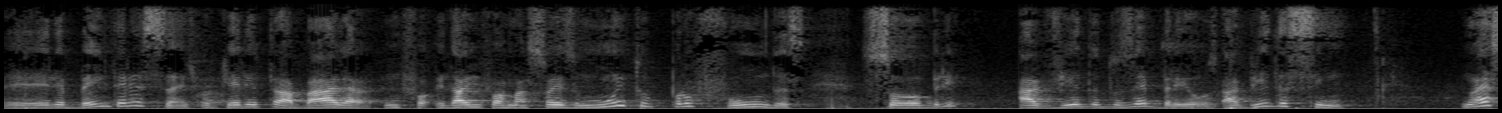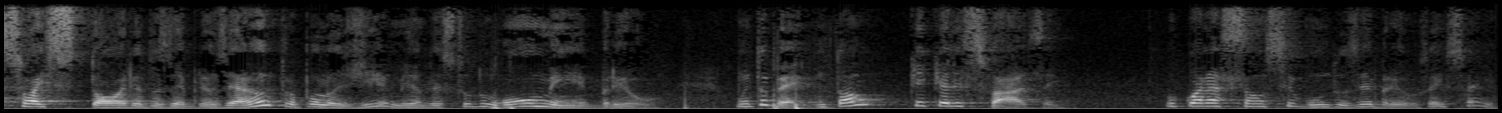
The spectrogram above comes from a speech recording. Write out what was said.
ele é bem interessante, porque ele trabalha e dá informações muito profundas sobre a vida dos hebreus. A vida, sim, não é só a história dos hebreus, é a antropologia mesmo, estuda o homem hebreu. Muito bem, então, o que, que eles fazem? O coração segundo os hebreus. É isso aí.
